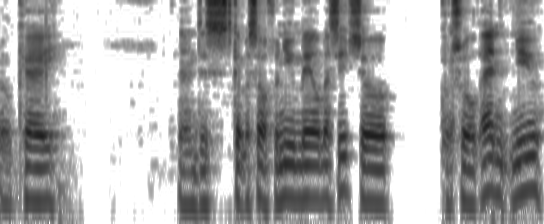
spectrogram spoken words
Okay. And just get myself a new mail message. So control N, new.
